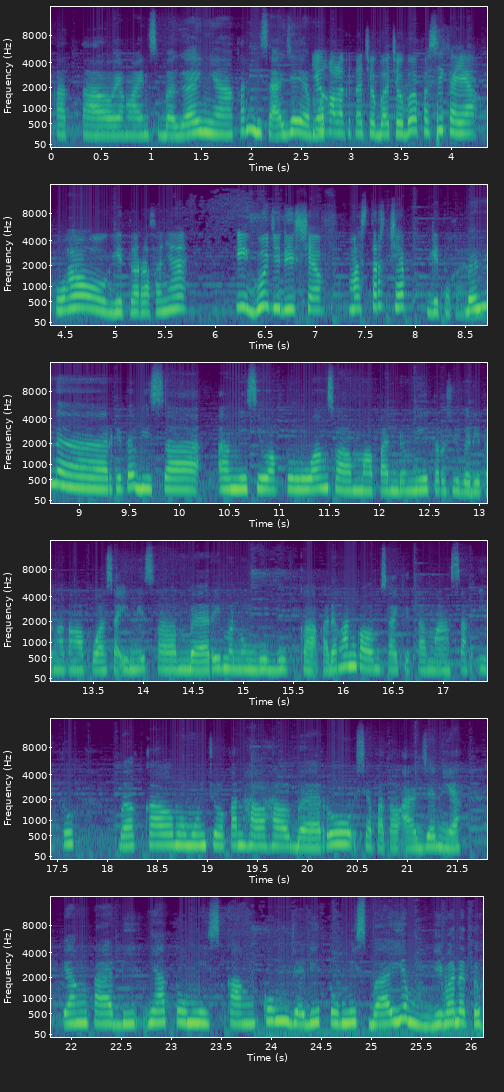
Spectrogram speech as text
atau yang lain sebagainya kan bisa aja ya Ya Mut? kalau kita coba-coba pasti kayak wow gitu rasanya. Ih gue jadi chef master chef gitu kan? Bener, kita bisa eh, ngisi waktu luang selama pandemi terus juga di tengah-tengah puasa ini sembari menunggu buka. Kadang kan kalau misalnya kita masak itu bakal memunculkan hal-hal baru, siapa tahu aja nih ya. yang tadinya tumis kangkung jadi tumis bayam. Gimana tuh?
